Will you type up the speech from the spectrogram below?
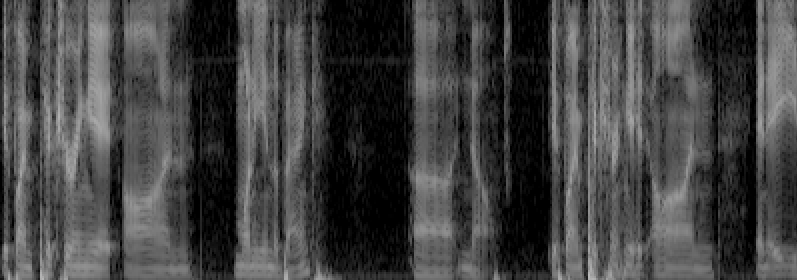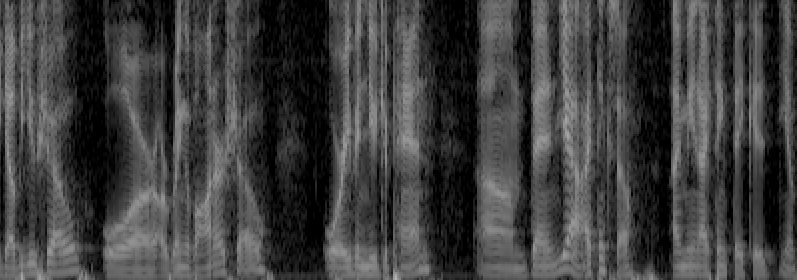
if I'm picturing it on Money in the Bank, uh, no. If I'm picturing it on an AEW show or a Ring of Honor show or even New Japan, um, then yeah, I think so. I mean, I think they could, you know,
